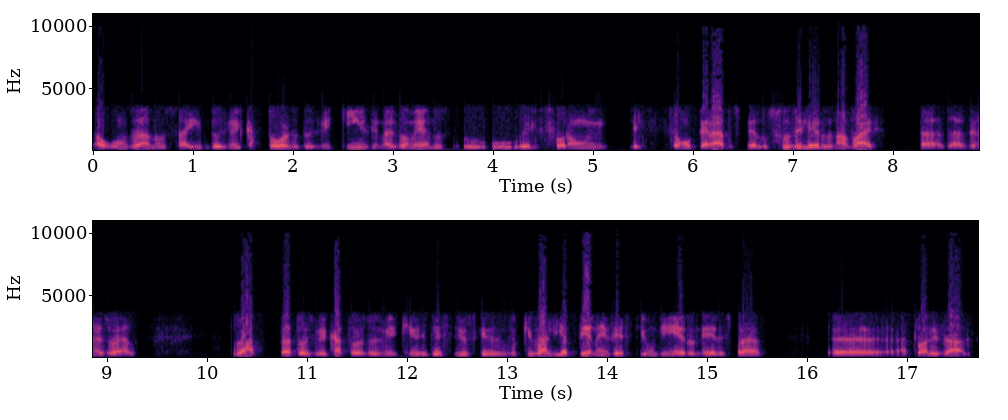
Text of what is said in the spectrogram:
alguns anos, aí 2014, 2015 mais ou menos, o, o, eles foram eles são operados pelos fuzileiros navais da, da Venezuela. Lá para 2014, 2015, decidiu que, que valia a pena investir um dinheiro neles para uh, eh, atualizá-los.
